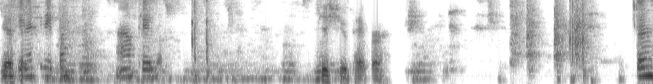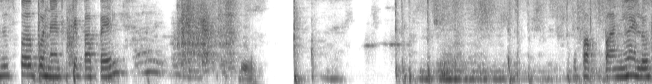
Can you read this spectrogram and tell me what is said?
yes, Tienes gripa. Ah, ok. tissue paper. Entonces puedo poner qué papel. Sí. pa- pañuelos.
